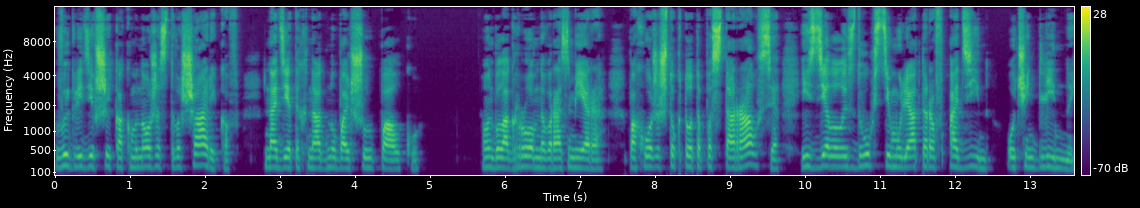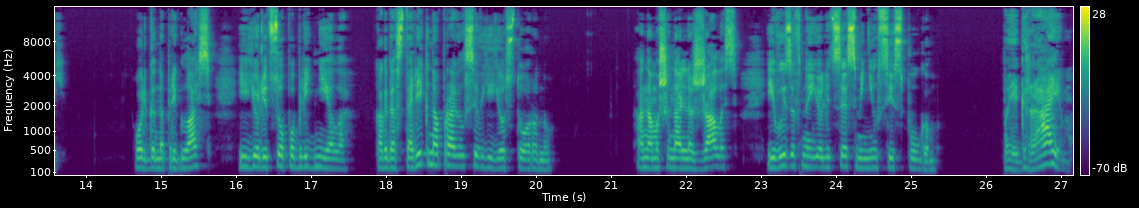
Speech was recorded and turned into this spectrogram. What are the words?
выглядевший как множество шариков, надетых на одну большую палку. Он был огромного размера. Похоже, что кто-то постарался и сделал из двух стимуляторов один, очень длинный. Ольга напряглась, и ее лицо побледнело, когда старик направился в ее сторону. Она машинально сжалась, и вызов на ее лице сменился испугом. «Поиграем?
